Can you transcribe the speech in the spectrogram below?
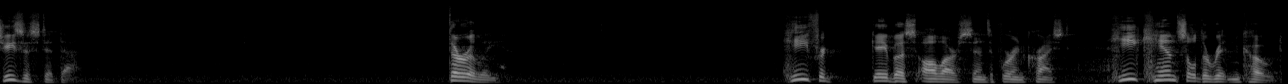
Jesus did that. Thoroughly. He forgave us all our sins if we're in Christ. He canceled the written code,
